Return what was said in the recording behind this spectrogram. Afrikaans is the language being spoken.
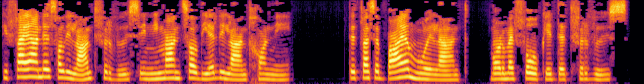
Die vijanden zal die land verwoes en niemand zal dier die land gaan nie. Dit was een baie mooi land, maar mijn volk het dit verwoes.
